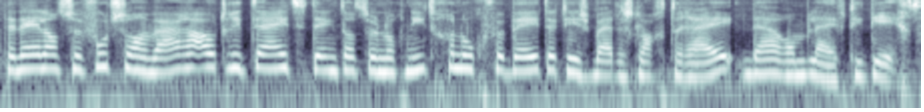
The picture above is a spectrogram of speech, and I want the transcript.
De Nederlandse Voedsel- en Warenautoriteit denkt dat er nog niet genoeg verbeterd is bij de slachterij. Daarom blijft die dicht.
